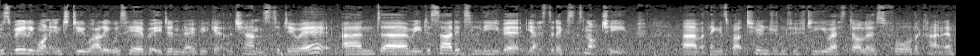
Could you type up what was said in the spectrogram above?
was really wanting to do while he was here, but he didn't know if he'd get the chance to do it. And um, he decided to leave it yesterday because it's not cheap. Um, I think it's about 250 US dollars for the kind of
